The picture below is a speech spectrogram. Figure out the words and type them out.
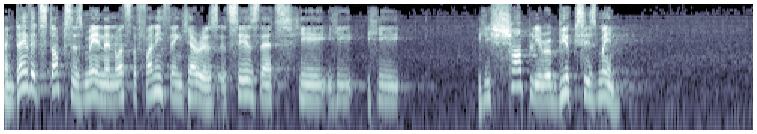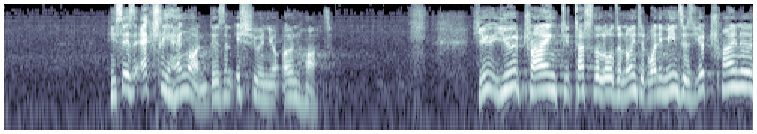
And David stops his men, and what's the funny thing here is it says that he, he, he, he sharply rebukes his men. He says, Actually, hang on, there's an issue in your own heart. You, you trying to touch the Lord's anointed, what he means is you're trying to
